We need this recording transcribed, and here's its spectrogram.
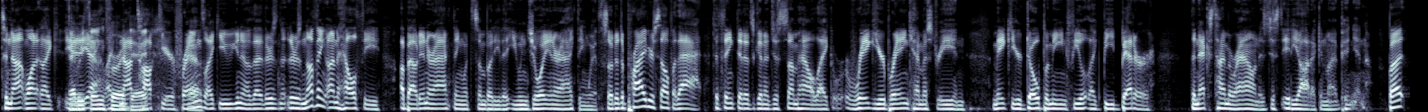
to not want like yeah, Everything yeah, like not day. talk to your friends, Yeah. like you you know that there's there's nothing unhealthy about interacting with somebody that you enjoy interacting with. So to deprive yourself of that, to think that it's going to just somehow like rig your brain chemistry and make your dopamine feel like be better the next time around is just idiotic in my opinion. But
